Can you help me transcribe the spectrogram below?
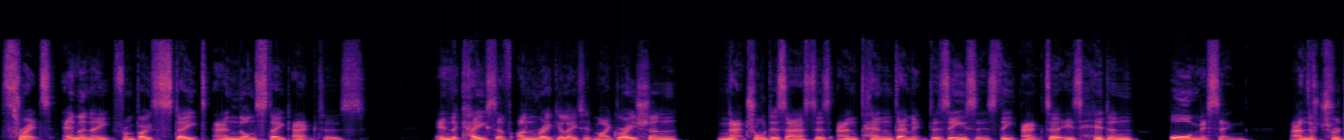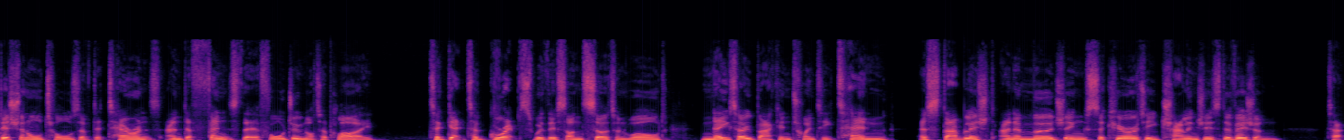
threats emanate from both state and non state actors. In the case of unregulated migration, natural disasters, and pandemic diseases, the actor is hidden or missing, and the traditional tools of deterrence and defence therefore do not apply. To get to grips with this uncertain world, NATO back in 2010 established an emerging security challenges division to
